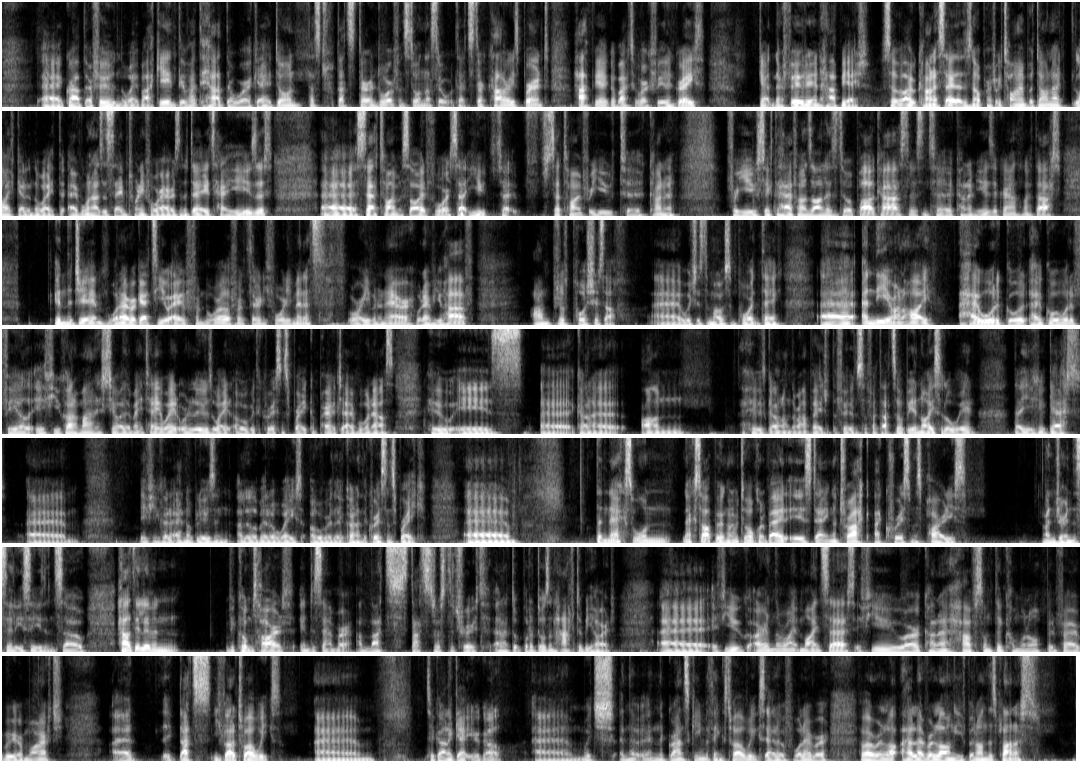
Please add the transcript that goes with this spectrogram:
uh, grab their food on the way back in. They've had, they had their workout done. That's that's their endorphins done. That's their that's their calories burnt. Happy I go back to work feeling great getting their food in, happy out. So I would kind of say that there's no perfect time, but don't let life get in the way. Everyone has the same 24 hours in a day. It's how you use it. Uh, set time aside for it. Set you set, set time for you to kind of for you stick the headphones on, listen to a podcast, listen to kind of music or anything like that. In the gym, whatever gets you out from the world for 30, 40 minutes or even an hour, whatever you have, and just push yourself, uh, which is the most important thing uh, end the year on a high. how would it good how good would it feel if you kind of managed to either maintain weight or lose weight over the Christmas break compared to everyone else who is uh kind of on who's going on the rampage with the food and stuff like that. So it'd be a nice little win that you could get um if you could end up losing a little bit of weight over the kind of the Christmas break. Um the next one next topic I'm gonna be talking about is staying on track at Christmas parties and during the silly season. So healthy living becomes hard in December, and that's that's just the truth. And it, but it doesn't have to be hard. Uh, if you are in the right mindset, if you are kind of have something coming up in February or March, uh, that's you've got twelve weeks, um, to kind of get your goal. Um, which in the in the grand scheme of things, twelve weeks out of whatever, however lo- however long you've been on this planet,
